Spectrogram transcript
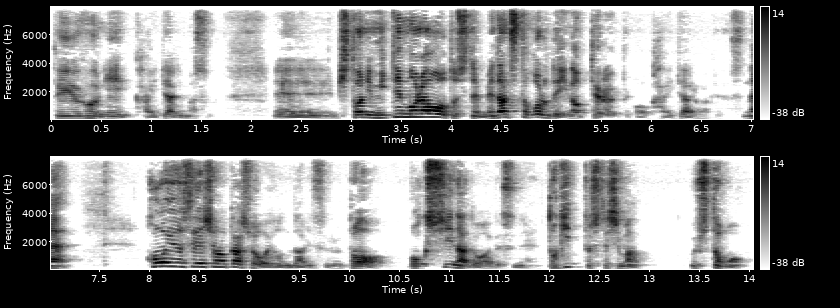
というふうに書いてあります。えー、人に見てもらおうとして目立つところで祈ってるってこう書いてあるわけですね。こういう聖書の箇所を読んだりすると、牧師などはですね、ドキッとしてしまう人も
